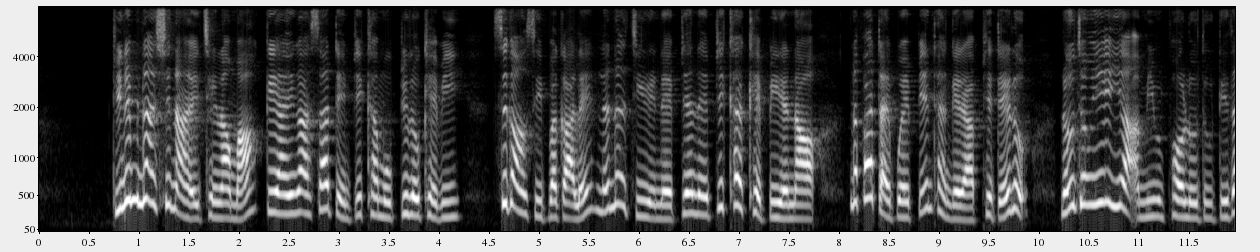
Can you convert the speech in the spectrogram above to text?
။ဒီနေ့မနက်၈နာရီချိန်လောက်မှာ KIA ကစတင်ပစ်ခတ်မှုပြုလုပ်ခဲ့ပြီးစစ်ကောင်စီဘက်ကလည်းလက်နက်ကြီးတွေနဲ့ပြန်လည်ပစ်ခတ်ခဲ့ပြီးတဲ့နောက် နှစ်ဖက်တိုက်ပွဲပြင်းထန်ခဲ့တာဖြစ်တယ်လို့လုံခြုံရေးအရာအမိမဖော်လို့သူဒေသ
